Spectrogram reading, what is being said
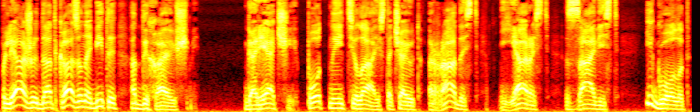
Пляжи до отказа набиты отдыхающими. Горячие, потные тела источают радость, ярость, зависть и голод,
